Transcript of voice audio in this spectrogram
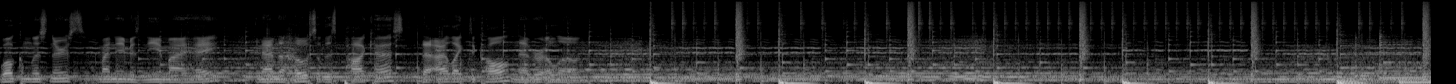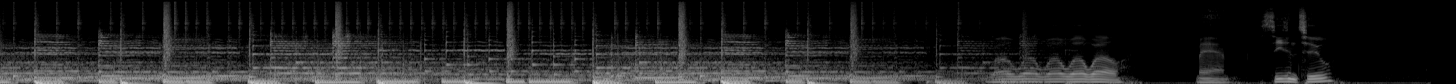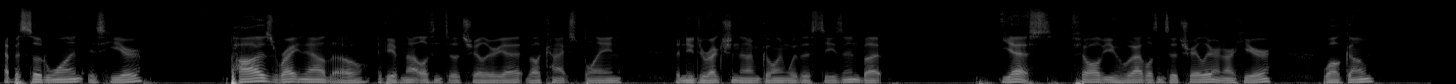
Welcome, listeners. My name is Nehemiah Heye, and I'm the host of this podcast that I like to call Never Alone. Well, well, well, well, well. Man, season two, episode one is here. Pause right now, though, if you have not listened to the trailer yet. That'll kind of explain the new direction that I'm going with this season. But yes, to all of you who have listened to the trailer and are here, welcome.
